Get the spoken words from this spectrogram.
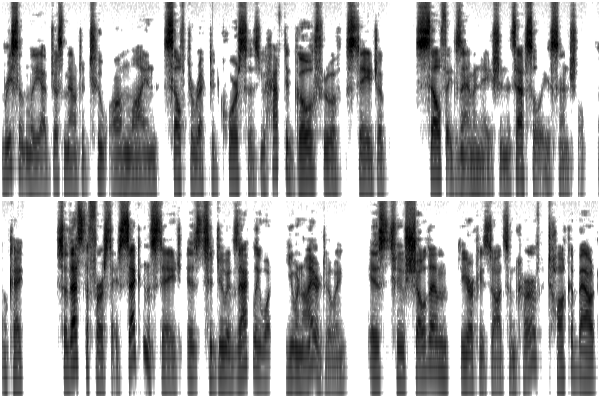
recently I've just mounted two online self directed courses. You have to go through a stage of self examination. It's absolutely essential. Okay. So that's the first stage. Second stage is to do exactly what you and I are doing is to show them the Yerkes Dodson curve, talk about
